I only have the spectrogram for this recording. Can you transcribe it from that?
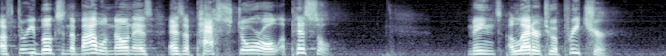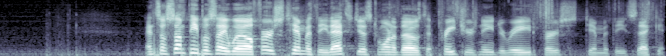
of three books in the Bible known as, as a pastoral epistle. means a letter to a preacher. And so some people say, well, First Timothy, that's just one of those that preachers need to read. First Timothy, Second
